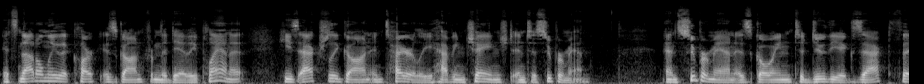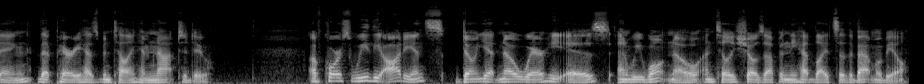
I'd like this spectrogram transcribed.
it's not only that Clark is gone from the Daily Planet, he's actually gone entirely, having changed into Superman and Superman is going to do the exact thing that Perry has been telling him not to do. Of course, we, the audience, don't yet know where he is, and we won't know until he shows up in the headlights of the Batmobile.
